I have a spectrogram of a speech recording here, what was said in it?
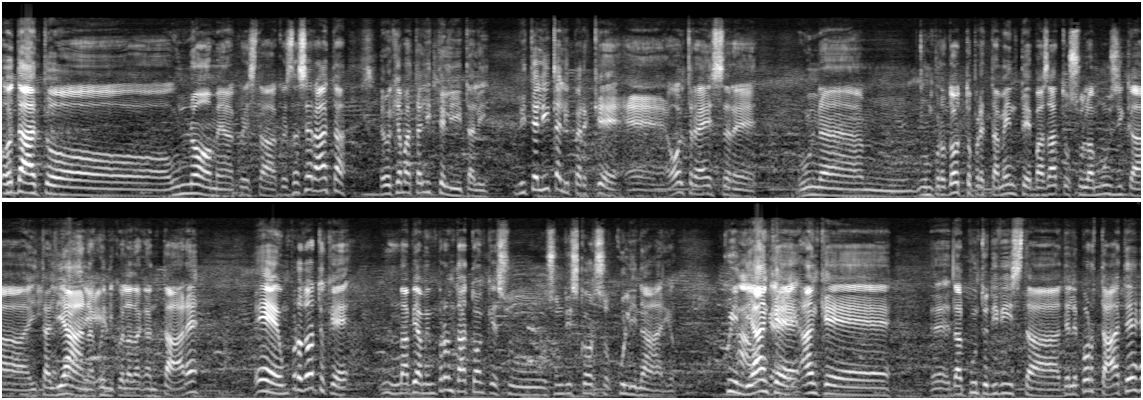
ho dato un nome a questa, questa serata e l'ho chiamata Little Italy. Little Italy perché eh, oltre a essere un, um, un prodotto prettamente basato sulla musica italiana, quindi quella da cantare, è un prodotto che mm, abbiamo improntato anche su, su un discorso culinario. Quindi Ah, ok. anche, anche, eh, dal punto di vista delle portate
